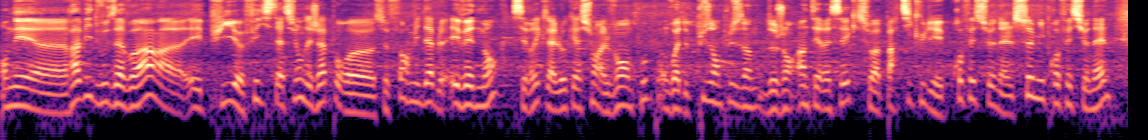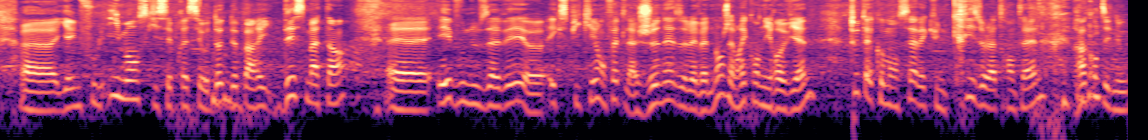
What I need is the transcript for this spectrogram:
On est ravi de vous avoir et puis félicitations déjà pour ce formidable événement. C'est vrai que la location elle vend en poupe. On voit de plus en plus de gens intéressés, qu'ils soient particuliers, professionnels, semi-professionnels. Il y a une foule immense qui s'est pressée au Doc de Paris dès ce matin et vous nous avez euh, expliqué en fait la genèse de l'événement. J'aimerais qu'on y revienne. Tout a commencé avec une crise de la trentaine. Racontez-nous.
